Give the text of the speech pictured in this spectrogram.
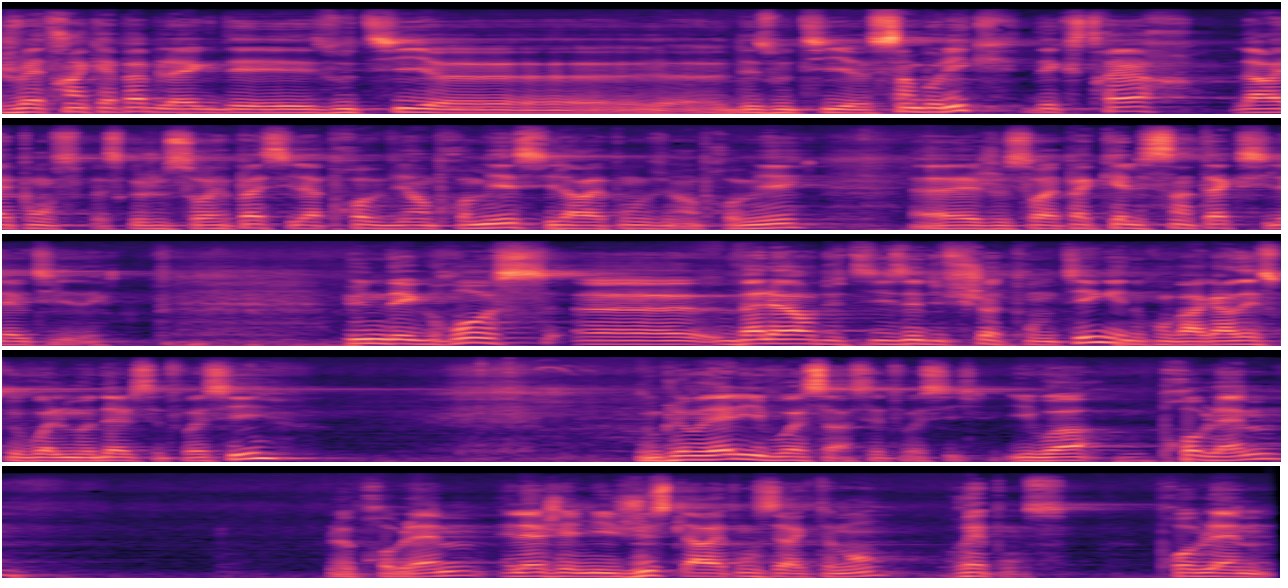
je vais être incapable, avec des outils, euh, des outils symboliques, d'extraire la réponse. Parce que je ne saurais pas si la preuve vient en premier, si la réponse vient en premier. Euh, je ne saurais pas quelle syntaxe il a utilisé. une des grosses euh, valeurs d'utiliser du few-shot prompting, et donc on va regarder ce que voit le modèle cette fois-ci. Donc le modèle, il voit ça cette fois-ci. Il voit problème, le problème, et là j'ai mis juste la réponse directement, réponse. Problème,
